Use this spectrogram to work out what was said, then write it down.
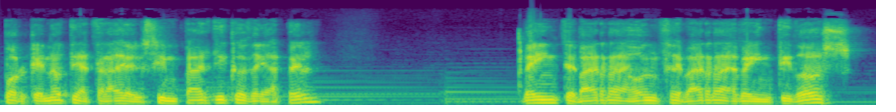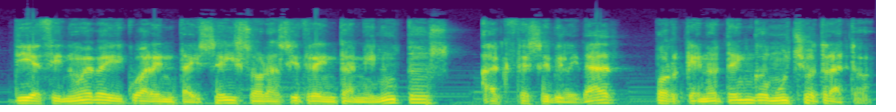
¿por qué no te atrae el simpático de Apple? 20 barra 11 barra 22, 19 y 46 horas y 30 minutos, accesibilidad, porque no tengo mucho trato.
